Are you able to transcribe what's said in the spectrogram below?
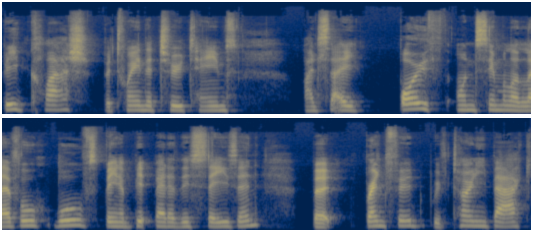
big clash between the two teams I'd say both on similar level. Wolves been a bit better this season, but Brentford with Toney back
